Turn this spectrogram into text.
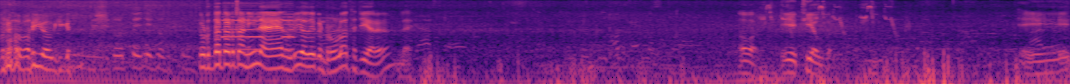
ਭਰਾਵਾ ਹੀ ਹੋ ਗਈ ਗੱਲ। ਟੁੱਟੇ ਜੇ ਟੁੱਟਦਾ ਟੁੱਟਦਾ ਨਹੀਂ ਲੈ ਥੋੜੀ ਉਹਦੇ ਕੰਟਰੋਲ ਹੱਥ 'ਚ ਯਾਰ ਲੈ। ਆਵਾ ਇਹ ਇੱਥੇ ਆਊਗਾ। ਇਹ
